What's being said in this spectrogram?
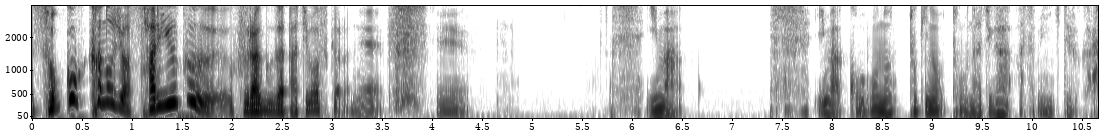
即刻彼女は去りゆくフラグが立ちますからね。えー今、今、高校の時の友達が遊びに来てるから。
